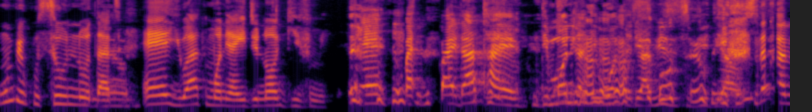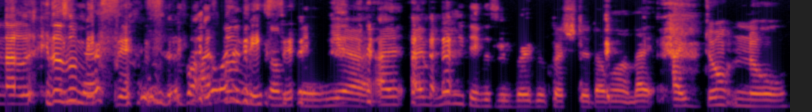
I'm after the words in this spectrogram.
Won't people still know that yeah. eh you had money and you did not give me? eh, by, by that time, the money that they wanted, you have used to build the house. That analogy doesn't make sense. but I It want to say make sense. something. Yeah, I, I really think this is a very good question, Daman. I, I don't know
